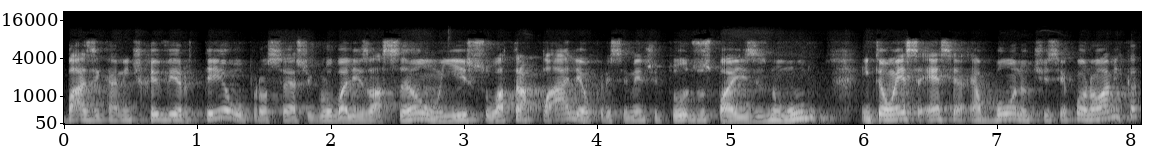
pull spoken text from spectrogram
basicamente reverteu o processo de globalização e isso atrapalha o crescimento de todos os países no mundo. Então, essa, essa é a boa notícia econômica.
